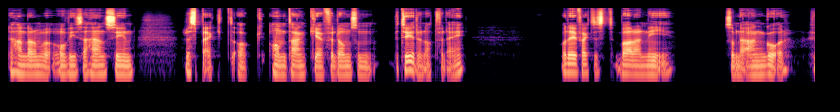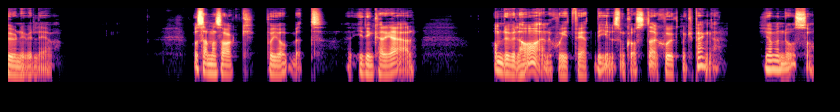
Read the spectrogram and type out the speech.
Det handlar om att visa hänsyn, respekt och omtanke för de som betyder något för dig. Och det är faktiskt bara ni som det angår hur ni vill leva. Och samma sak på jobbet, i din karriär. Om du vill ha en skitfet bil som kostar sjukt mycket pengar. Ja men då så.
